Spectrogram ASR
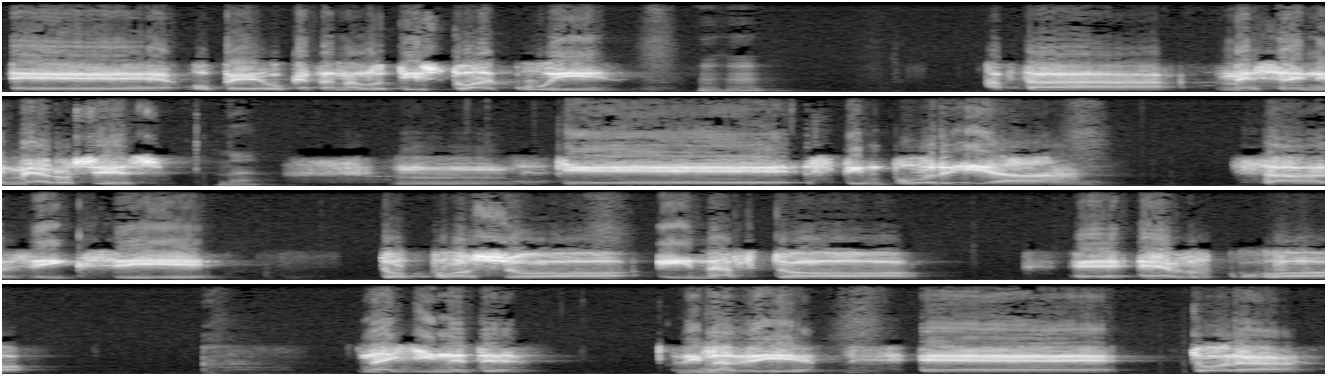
ε, ο, πε- ο καταναλωτής το ακούει Μμμ. από τα μέσα ενημέρωσης ναι. Μ, και στην πορεία θα δείξει το πόσο είναι αυτό ε, εύκολο να γίνεται. Δηλαδή, ε, τώρα,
